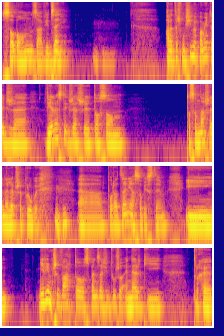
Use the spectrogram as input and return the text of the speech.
sobą zawiedzeni. Mhm. Ale też musimy pamiętać, że wiele z tych rzeczy to są to są nasze najlepsze próby mhm. E, poradzenia sobie z tym i nie wiem, czy warto spędzać dużo energii, trochę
